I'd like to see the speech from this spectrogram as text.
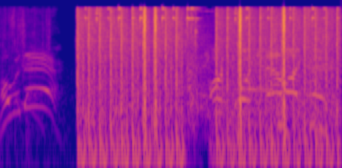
Over there! Hard point in Allied hands.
